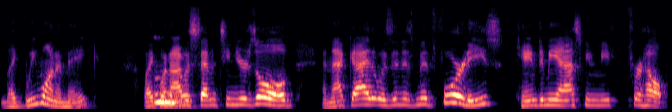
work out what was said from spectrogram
like we want to make. Like mm-hmm. when I mm-hmm. was 17 years old, and that guy that was in his mid 40s came to me asking me for help.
